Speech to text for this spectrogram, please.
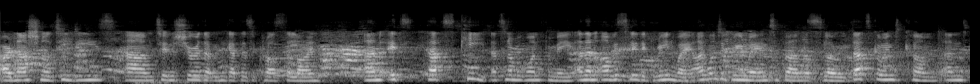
our national TDs um, to ensure that we can get this across the line. And it's that's key. That's number one for me. And then obviously the Greenway. I want a Greenway into Ballinasloe. That's going to come. And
